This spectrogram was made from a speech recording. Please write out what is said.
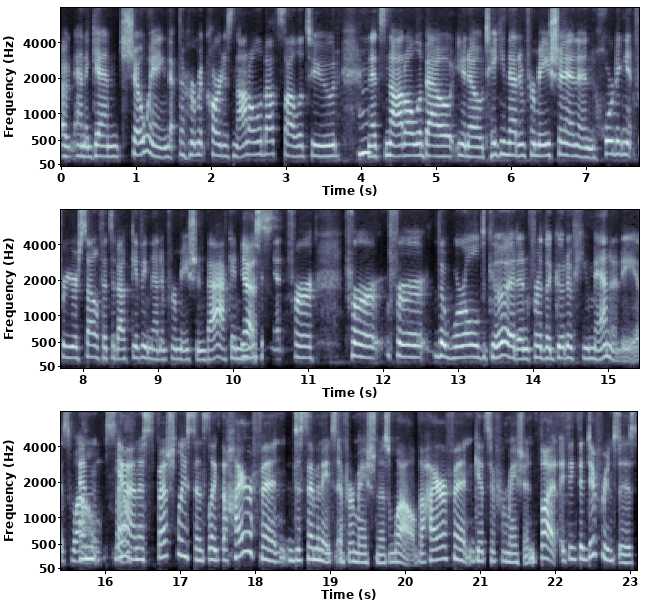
And again, showing that the hermit card is not all about solitude, Mhm. and it's not all about you know taking that information and hoarding it for yourself. It's about giving that information back and Yes. using it for for for the world good and for the good of humanity as well. and so, yeah, and especially since like the Hierophant disseminates information as well. The Hierophant gets information, but I think the difference is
